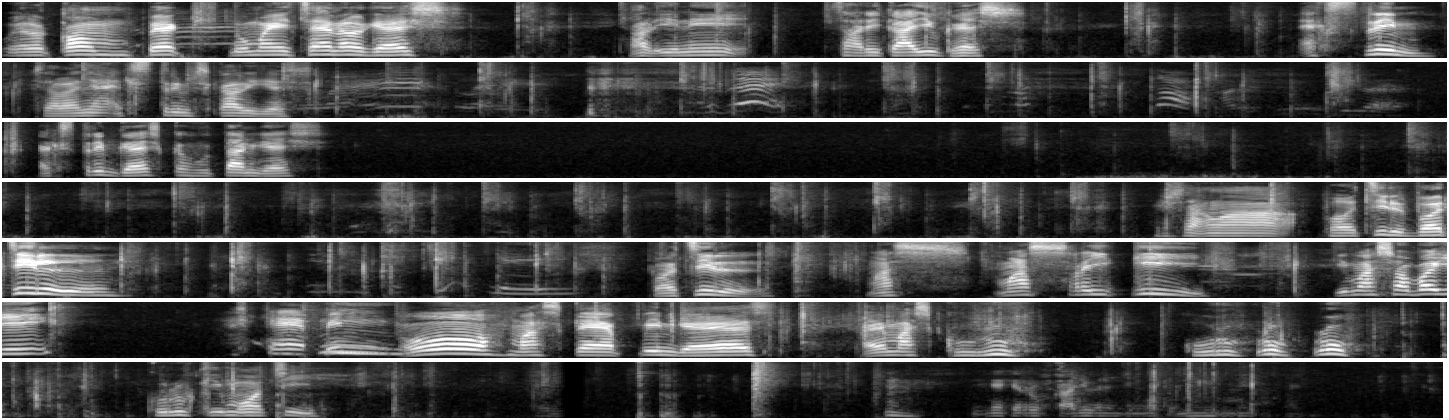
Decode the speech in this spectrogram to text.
Welcome back to my channel guys. Kali ini cari kayu guys. Ekstrim. Jalannya ekstrim sekali guys. Ekstrim guys ke hutan guys. Bersama bocil-bocil Bocil. Mas Mas Riki. Iki Mas apa iki? Mas Kevin. Oh, Mas Kevin, guys. Kayak Mas Guru. Guru, ruh, ruh. Guru Kimochi. Ini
